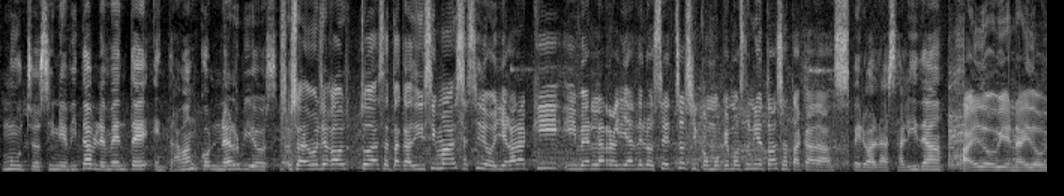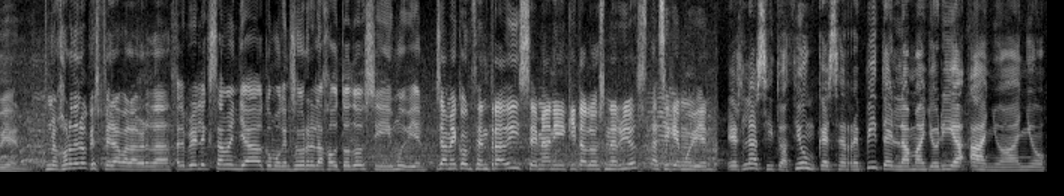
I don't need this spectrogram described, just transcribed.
Muchos inevitablemente entraban con nervios. O sea, hemos llegado todas atacadísimas. Ha sido llegar aquí y ver la realidad de los hechos y como que hemos venido todas atacadas. Pero a la salida... Ha ido bien, ha ido bien. Mejor de lo que esperaba, la verdad. Al ver el examen ya como que nos hemos relajado todos y muy bien. Ya me he concentrado y se me han quitado los nervios, así que muy bien. Es la situación que se repite en la mayoría año a año.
